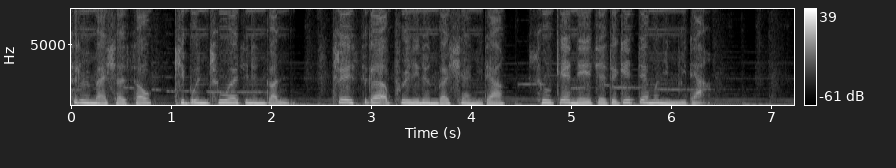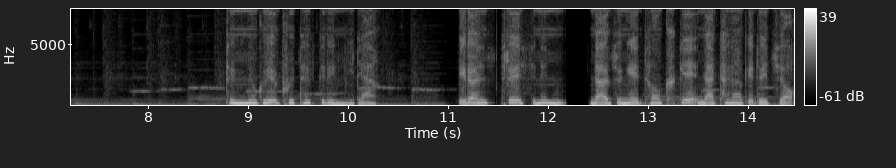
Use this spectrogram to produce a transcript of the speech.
술을 마셔서 기분 좋아지는 건 스트레스가 풀리는 것이 아니라 속에 내재되기 때문입니다. 등록을 부탁드립니다. 이런 스트레스는 나중에 더 크게 나타나게 되죠.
